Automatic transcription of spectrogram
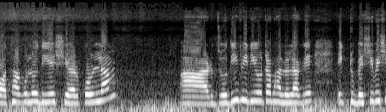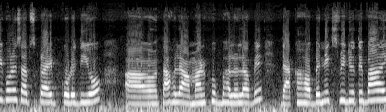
কথাগুলো দিয়ে শেয়ার করলাম। আর যদি ভিডিওটা ভালো লাগে, একটু বেশি বেশি করে সাবস্ক্রাইব করে দিও। তাহলে আমার খুব ভালো লাগবে। দেখা হবে নেক্সট ভিডিওতে বাই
